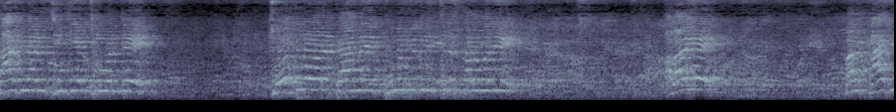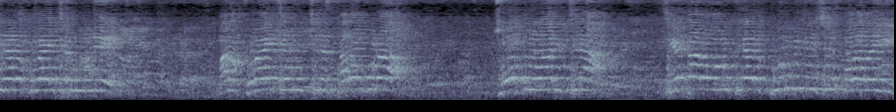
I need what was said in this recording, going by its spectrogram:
కాకినాడ జీజీఎఫ్ అంటే జ్యోతుల వారి ఫ్యామిలీ పూర్వీకులు ఇచ్చిన స్థలం అది. అలాగే మన కాకినాడ కుళాయి చెరువు ఉంది. మన కుళాయి చెరువు ఇచ్చిన స్థలం కూడా జ్యోతుల వారు ఇచ్చిన సీతారామూర్తి గారు పూర్వీకులు ఇచ్చిన స్థలాలయ్యి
